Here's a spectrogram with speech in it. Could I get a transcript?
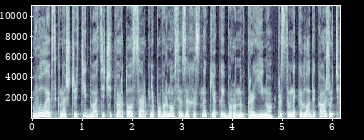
В Олевськ на щиті 24 серпня повернувся захисник, який боронив країну. Представники влади кажуть,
